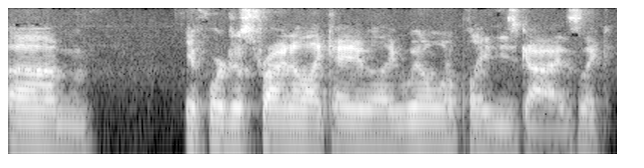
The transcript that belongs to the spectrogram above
Um, if we're just trying to like, hey, like we don't want to play these guys. Like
